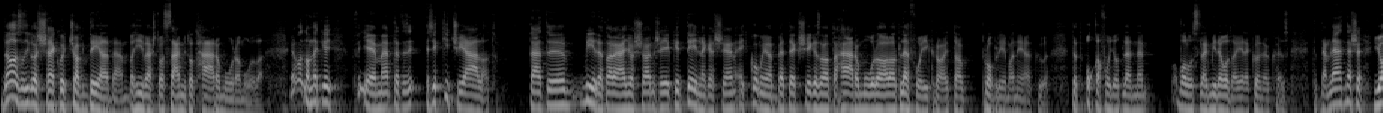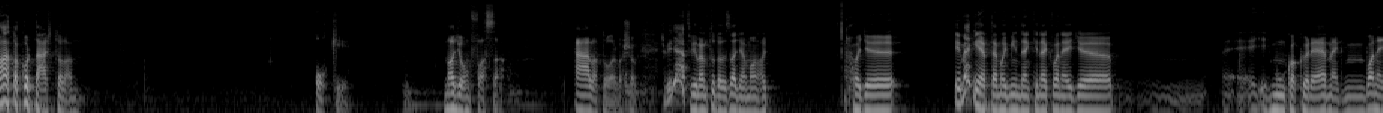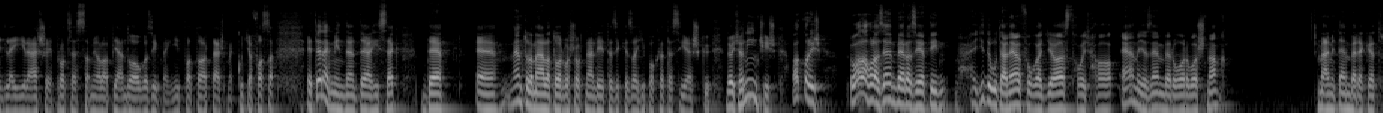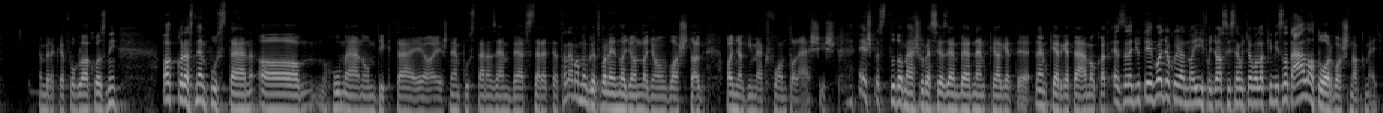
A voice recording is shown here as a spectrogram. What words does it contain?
De az az igazság, hogy csak délben a hívástól számított három óra múlva. Én mondom neki, hogy figyelj már, ez, ez egy kicsi állat. Tehát méretarányosan, és egyébként ténylegesen egy komolyabb betegség ez alatt a három óra alatt lefolyik rajta probléma nélkül. Tehát okafogyott lenne valószínűleg mire odaérek önökhöz. Tehát nem lehetne se? Ja, hát akkor tárgytalan. Oké. Okay. Nagyon fasza állatorvosok. És akkor így átvillant tudod az agyamon, hogy, hogy én megértem, hogy mindenkinek van egy, egy, egy munkaköre, meg van egy leírás, egy processz, ami alapján dolgozik, meg nyitvatartás, meg kutyafasza. Én tényleg mindent elhiszek, de nem tudom, állatorvosoknál létezik ez a hipokrateszi eskü. De hogyha nincs is, akkor is valahol az ember azért így egy idő után elfogadja azt, hogy ha elmegy az ember orvosnak, mármint embereket emberekkel foglalkozni, akkor azt nem pusztán a humánom diktálja, és nem pusztán az ember szeretet, hanem a mögött van egy nagyon-nagyon vastag anyagi megfontolás is. És ezt tudomásul veszi az ember, nem, kerget, nem kerget álmokat. Ezzel együtt én vagyok olyan naív, hogy azt hiszem, hogyha valaki viszont állatorvosnak megy,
